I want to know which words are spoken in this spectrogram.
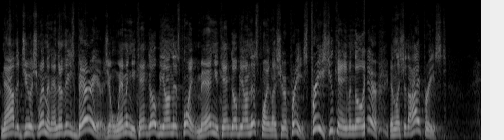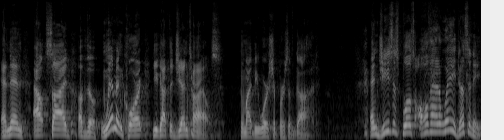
Now, the Jewish women, and there are these barriers. You know, women, you can't go beyond this point. Men, you can't go beyond this point unless you're a priest. Priest, you can't even go here unless you're the high priest. And then outside of the women court, you got the Gentiles who might be worshipers of God. And Jesus blows all that away, doesn't he?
